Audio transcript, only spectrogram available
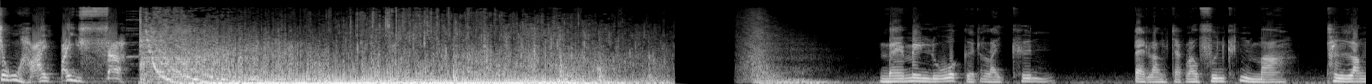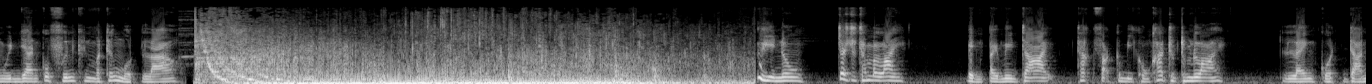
จงหายไปซะแม้ไม่รู้ว่าเกิดอะไรขึ้น แต่หลังจากเราฟื้นขึ้นมา พลังวิญญาณก็ฟื้นขึ้นมาทั้งหมดแล้ว อีนงเจ้าจะทำอะไร เป็นไปไม่ได้ ทักษะกระบี่ของข้าถูกทำลาย แรงกดดัน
